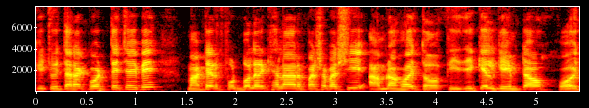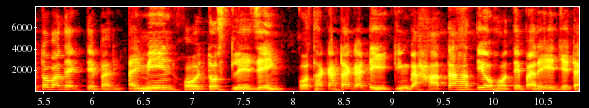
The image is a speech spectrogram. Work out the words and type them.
কিছুই তারা করতে চাইবে। মাঠের ফুটবলের খেলার পাশাপাশি আমরা হয়তো ফিজিক্যাল গেমটাও হয়তো বা দেখতে পারি। আই মিন হয়তো স্লেজিং কথা কাটাকাটি কিংবা হাতাহাতিও হতে পারে, যেটা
